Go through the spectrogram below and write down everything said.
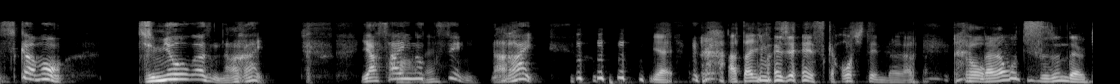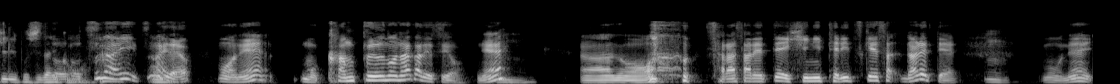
しかも、寿命が長い。野菜のくせに長い。いや、当たり前じゃないですか、干してんだから。そう長持ちするんだよ、切り干し大根は。そうつまり、つまりだよ。もうね、もう寒風の中ですよ。ね。あの、さらされて、日に照りつけさられて、うん。うん。もうね、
